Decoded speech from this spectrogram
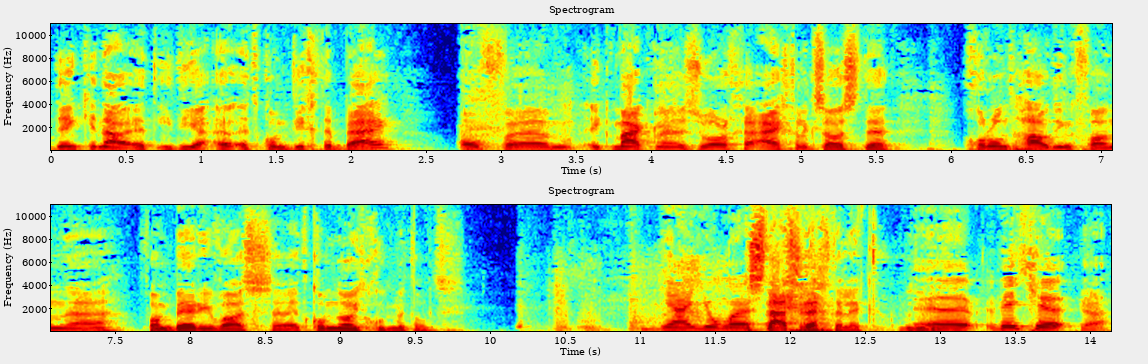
denk je nou, het, idea eh, het komt dichterbij? Of ehm, ik maak me zorgen eigenlijk zoals de grondhouding van, eh, van Barry was. het komt nooit goed met ons. Ja, jongen. Staatsrechtelijk weet je, Ja,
